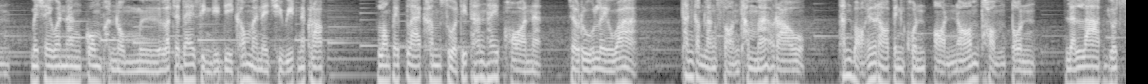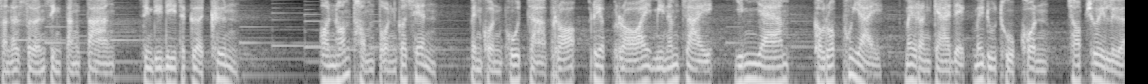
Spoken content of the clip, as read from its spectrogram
ร ไม่ใช่ว่านั่งก้มพนมมือแล้วจะได้สิ่งดีๆ เข้ามาในชีวิตนะครับ ลองไปแปลคำสวดที่ท่านให้พรน่ะ จะรู้เลยว่า ท่านกำลังสอนธรรมะเรา ท่านบอกให้เราเป็นคนอ่อนน้อมถ่อมตน และลาบยศสรรเสริญสิ่งต่างๆ สิ่งดีๆ จะเกิดขึ้น อ่อนน้อมถ่อมตนก็เช่น เป็นคนพูดจาเพราะเรียบร้อย มีน้ำใจ ยิ้มแย้ม เคารพผู้ใหญ่ ไม่รังแกเด็กไม่ดูถูกคน ชอบช่วยเหลือ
